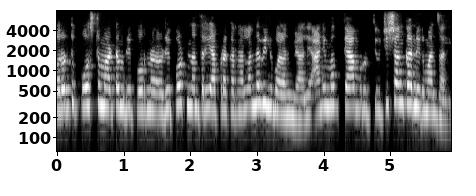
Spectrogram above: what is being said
परंतु पोस्टमॉर्टम रिपोर्ट रिपोर्ट नंतर या प्रकरणाला नवीन वळण मिळाले आणि मग त्या मृत्यूची शंका निर्माण झाली.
